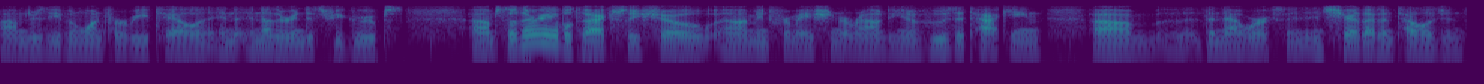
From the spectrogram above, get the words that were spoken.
Um, there's even one for retail and, and other industry groups. Um, so they're able to actually show um, information around you know, who's attacking um, the, the, networks and, and, share that intelligence.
